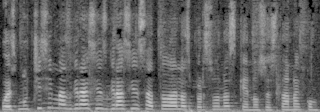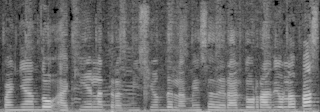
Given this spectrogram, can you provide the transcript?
Pues muchísimas gracias, gracias a todas las personas que nos están acompañando aquí en la transmisión de la mesa de Heraldo Radio La Paz.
